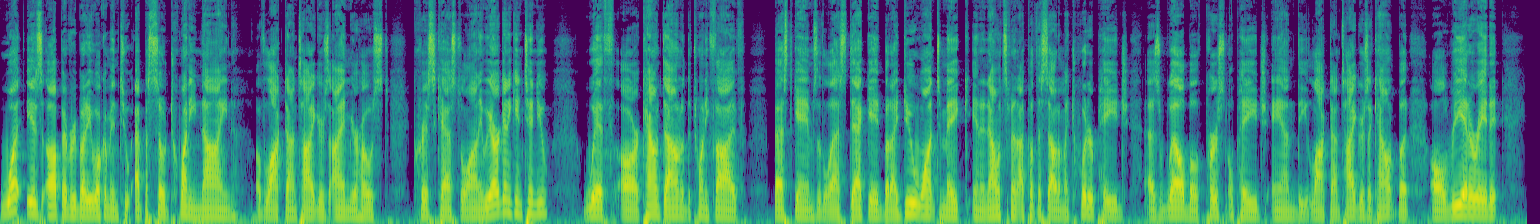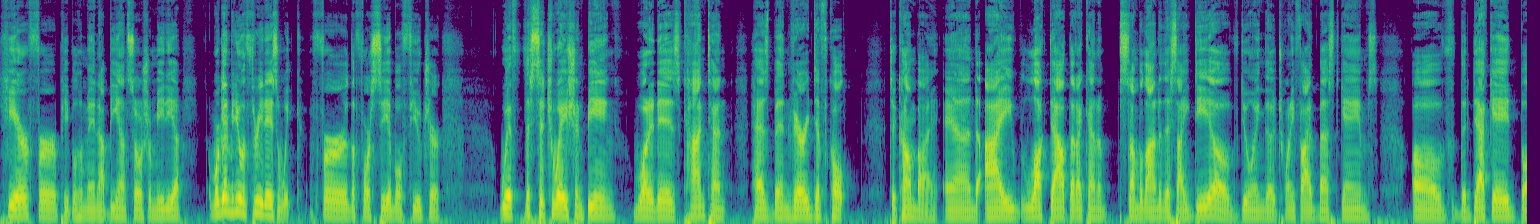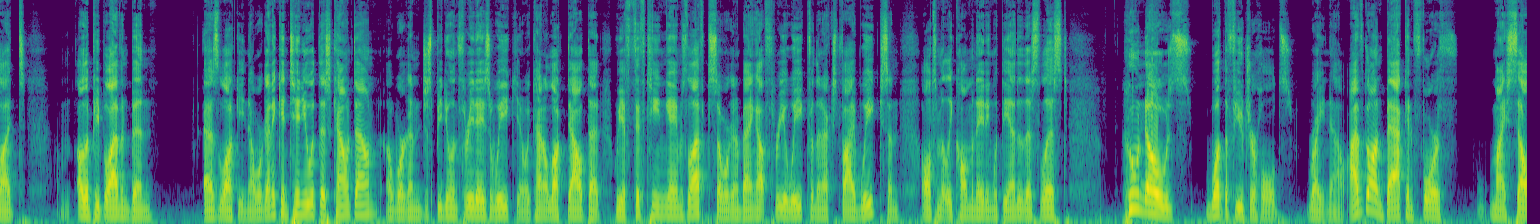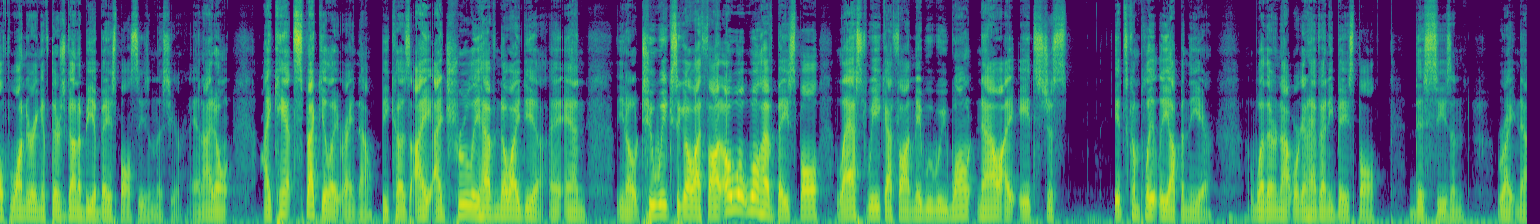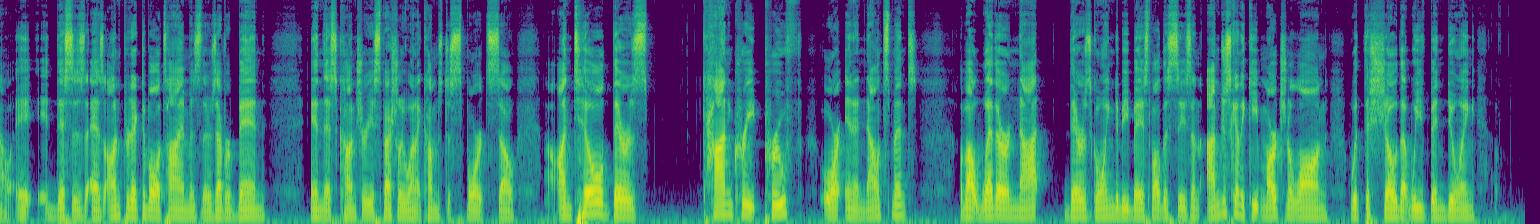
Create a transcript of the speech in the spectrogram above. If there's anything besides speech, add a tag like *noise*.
What is up, everybody? Welcome into episode 29 of Locked On Tigers. I am your host, Chris Castellani. We are going to continue with our countdown of the 25 best games of the last decade, but I do want to make an announcement. I put this out on my Twitter page as well, both personal page and the Locked On Tigers account, but I'll reiterate it here for people who may not be on social media. We're going to be doing three days a week for the foreseeable future. With the situation being what it is, content has been very difficult to come by. And I lucked out that I kind of stumbled onto this idea of doing the 25 best games of the decade, but um, other people haven't been as lucky. Now we're going to continue with this countdown. Uh, we're going to just be doing three days a week. You know, we kind of lucked out that we have 15 games left, so we're going to bang out three a week for the next five weeks, and ultimately culminating with the end of this list. Who knows what the future holds right now? I've gone back and forth myself wondering if there's going to be a baseball season this year. And I don't, I can't speculate right now because I, I truly have no idea. And, you know, two weeks ago I thought, oh, well, we'll have baseball. Last week I thought maybe we won't. Now I, it's just, it's completely up in the air whether or not we're going to have any baseball this season right now. It, it, this is as unpredictable a time as there's ever been in this country, especially when it comes to sports. So uh, until there's concrete proof or an announcement about whether or not there's going to be baseball this season. I'm just going to keep marching along with the show that we've been doing.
